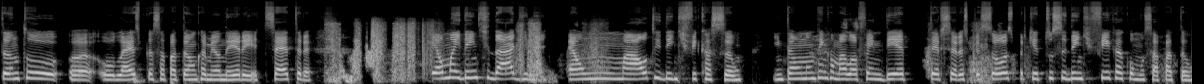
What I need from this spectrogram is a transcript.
tanto uh, o lésbica, sapatão, caminhoneira e etc. é uma identidade, né? É uma autoidentificação. Então não tem como ela ofender terceiras pessoas porque tu se identifica como sapatão.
